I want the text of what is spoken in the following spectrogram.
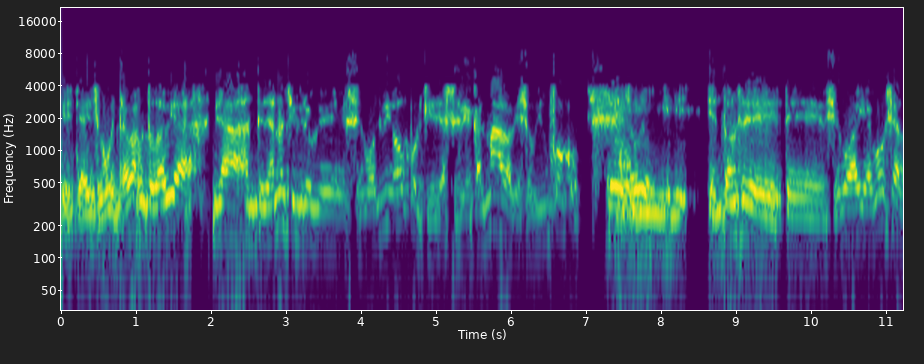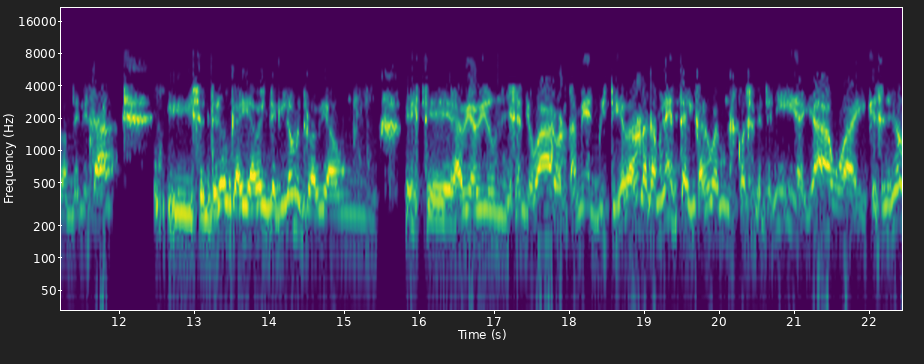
este, ha hecho buen trabajo todavía. Mira, antes de anoche creo que se volvió porque ya se había calmado, había llovido un poco. y, entonces este, llegó ahí a Goya, donde él está, y se enteró que ahí a 20 kilómetros había un este había habido un incendio bárbaro también viste y agarró la camioneta y cargó algunas cosas que tenía y agua y qué sé yo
